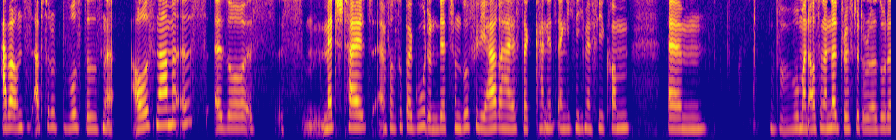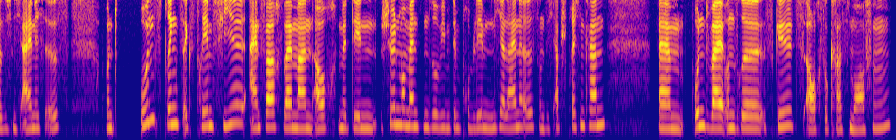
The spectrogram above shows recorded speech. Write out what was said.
Aber uns ist absolut bewusst, dass es eine Ausnahme ist. Also es, es matcht halt einfach super gut und jetzt schon so viele Jahre heißt, da kann jetzt eigentlich nicht mehr viel kommen, ähm, wo man auseinanderdriftet oder so, oder sich nicht einig ist. Und uns bringt es extrem viel, einfach weil man auch mit den schönen Momenten sowie mit den Problemen nicht alleine ist und sich absprechen kann. Ähm, und weil unsere Skills auch so krass morphen.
